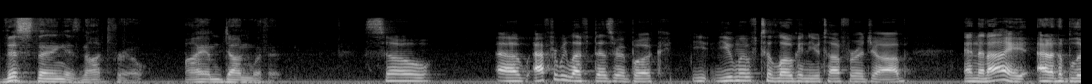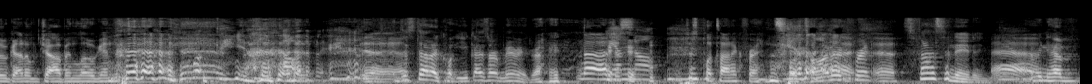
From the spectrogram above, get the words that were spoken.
this thing is not true? I am done with it. So, uh, after we left Deseret Book, you, you moved to Logan, Utah for a job. And then I, out of the blue, got a job in Logan. yeah, yeah, out of the blue. yeah. Just out of you guys aren't married, right? no, We just, are not. just platonic friends. Platonic friend. It's fascinating. Yeah. I mean, you have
